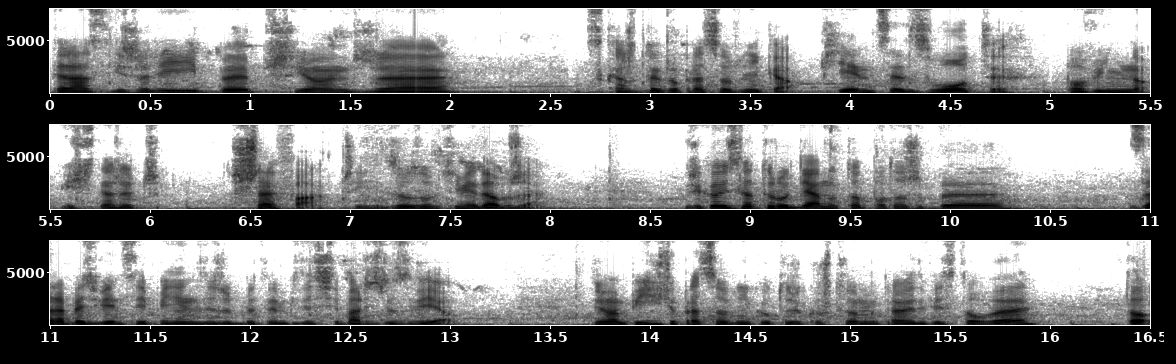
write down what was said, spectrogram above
Teraz, jeżeli by przyjąć, że z każdego pracownika 500 zł powinno iść na rzecz szefa, czyli zrozumcie mnie dobrze, jeżeli kogoś zatrudniam, no to po to, żeby zarabiać więcej pieniędzy, żeby ten biznes się bardziej rozwijał. Jeżeli mam 50 pracowników, którzy kosztują mi prawie 200, to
